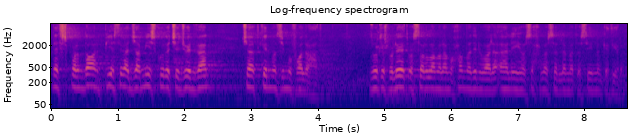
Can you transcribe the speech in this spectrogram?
le të shpërndahen pjesëve të xhamisë kudo që gjojnë vën, që të kenë mundësi me u fal rahat. Zoti ju shpërbleftë. Sallallahu ala Muhammedin wa ala alihi wa sahbihi wasallam taslima kethira.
